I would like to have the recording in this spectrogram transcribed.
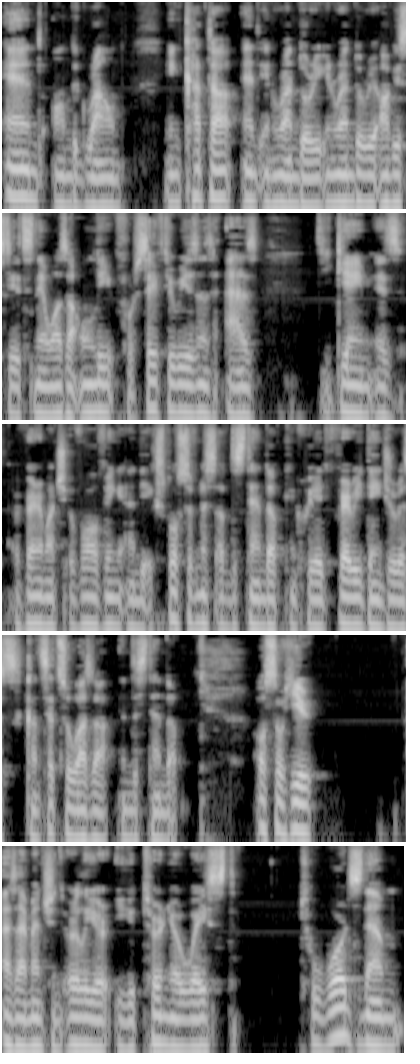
and on the ground in kata and in randori. In randori obviously it's newaza only for safety reasons as the game is very much evolving and the explosiveness of the stand-up can create very dangerous kansetsu waza in the stand-up. Also here, as I mentioned earlier, you turn your waist towards them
